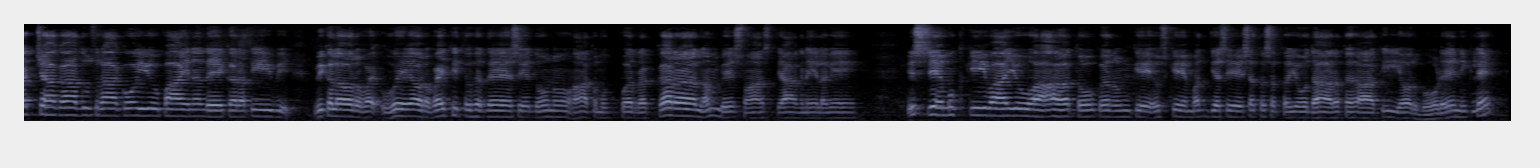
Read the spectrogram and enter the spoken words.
रक्षा का दूसरा कोई उपाय न देकर अति विकल और हुए और व्यथित हृदय से दोनों हाथ मुख पर रखकर लंबे श्वास त्यागने लगे। इससे मुख की वायु आहत होकर उनके, उसके मध्य से शत शत योद्धा रथ हाथी और घोड़े निकले।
